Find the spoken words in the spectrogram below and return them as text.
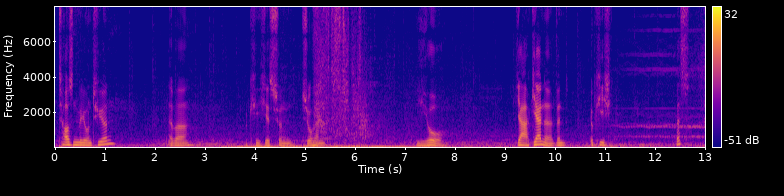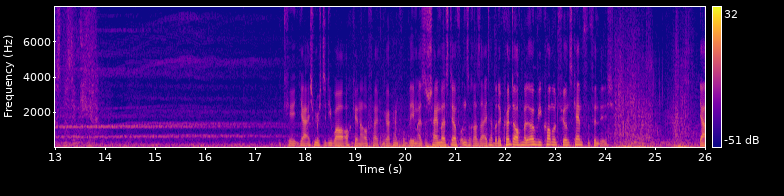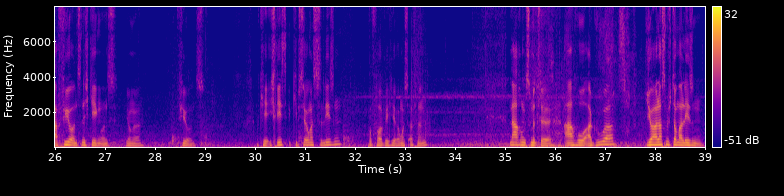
1000 Millionen Türen. Aber... Okay, hier ist schon Johann. Jo. Ja, gerne. Wenn... Okay, ich... Was? Okay, ja, ich möchte die Wow auch gerne aufhalten, gar kein Problem. Also scheinbar ist der auf unserer Seite, aber der könnte auch mal irgendwie kommen und für uns kämpfen, finde ich. Ja, für uns, nicht gegen uns, Junge. Für uns. Okay, ich lese... Gibt's hier irgendwas zu lesen? Bevor wir hier irgendwas öffnen. Nahrungsmittel. Aho Agua. Ja, lass mich doch mal lesen.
